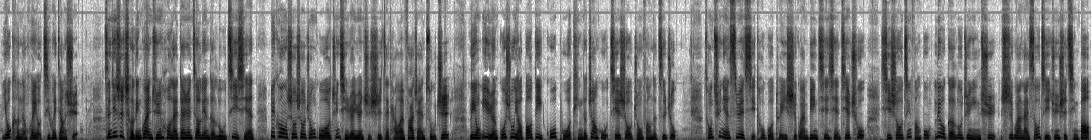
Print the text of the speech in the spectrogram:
有可能会有机会降雪。曾经是扯铃冠军，后来担任教练的鲁继贤被控收受中国军情人员指示，在台湾发展组织，利用艺人郭书瑶胞弟郭柏廷的账户接受中方的资助。从去年四月起，透过退役士官兵牵线接触，吸收军防部六个陆军营区士官来搜集军事情报。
